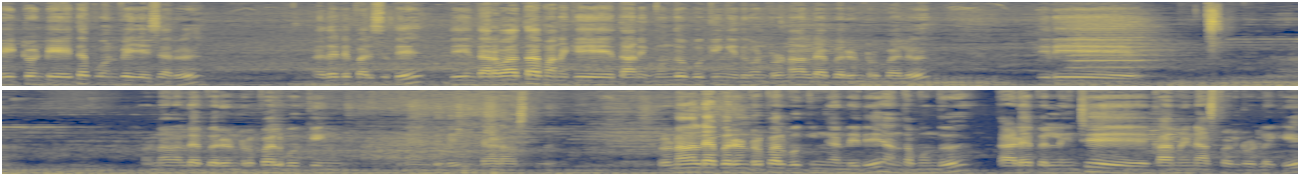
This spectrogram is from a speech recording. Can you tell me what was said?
eight twenty అయితే ఫోన్పే చేశారు. అదండి పరిస్థితి. దీని తర్వాత మనకి దానికి ముందు బుకింగ్ ఇదిగోండి రెండు వందల డెబ్బై రెండు రూపాయలు. ఇది రెండు వందల డెబ్బై రెండు రూపాయలు బుకింగ్. ఏంటిది? తేడా వస్తుంది. రెండు వందల డెబ్బై రెండు రూపాయలు బుకింగ్ అండి ఇది అంతకుముందు. తాడేపల్లి నుంచి కామినీ హాస్పిటల్ రోడ్లకి.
